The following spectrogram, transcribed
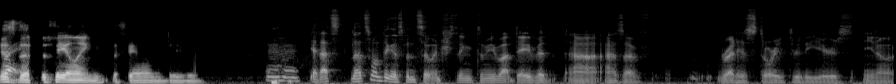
right. the, the failing the failing of david mm-hmm. yeah that's that's one thing that's been so interesting to me about david uh, as i've read his story through the years you know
